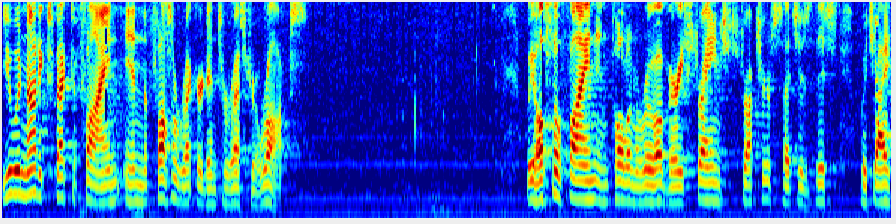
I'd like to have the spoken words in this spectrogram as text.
you would not expect to find in the fossil record in terrestrial rocks. We also find in Polonnaruwa very strange structures such as this, which I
